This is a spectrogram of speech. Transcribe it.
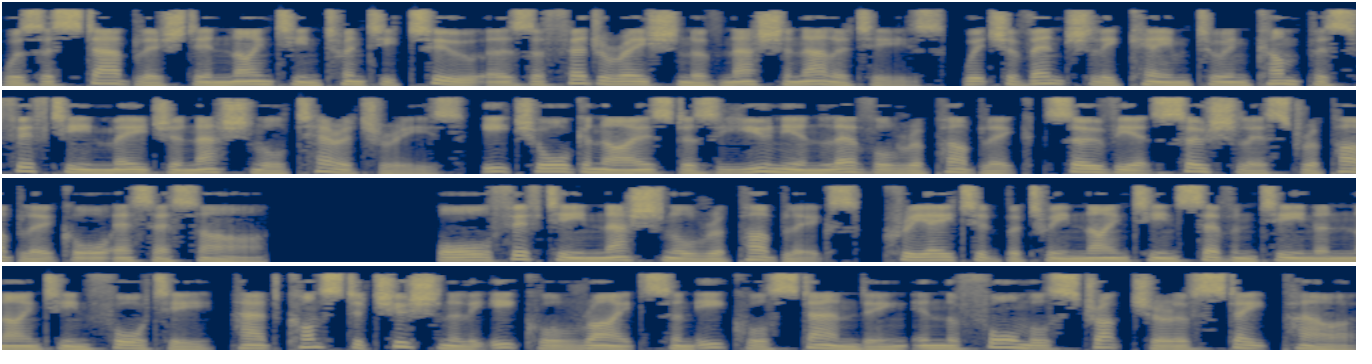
was established in 1922 as a federation of nationalities, which eventually came to encompass 15 major national territories, each organized as a union-level republic Soviet Socialist Republic or SSR. All 15 national republics, created between 1917 and 1940, had constitutionally equal rights and equal standing in the formal structure of state power.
